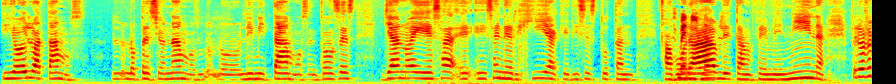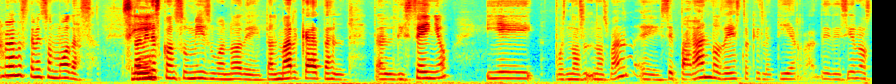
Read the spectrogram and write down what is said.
Y hoy lo atamos, lo, lo presionamos, lo, lo limitamos, entonces ya no hay esa, e- esa energía que dices tú tan favorable, tan femenina, pero recordemos que también son modas, Sí. también es consumismo, ¿no? De tal marca, tal, tal diseño. Y pues nos, nos van eh, separando de esto que es la tierra, de decirnos,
